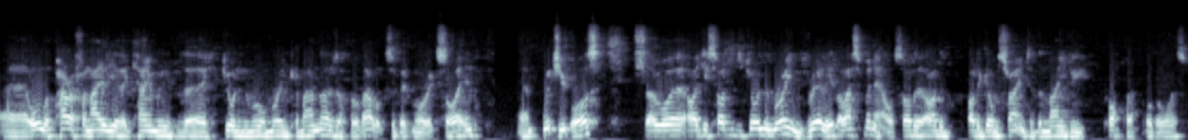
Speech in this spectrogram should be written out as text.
uh, all the paraphernalia that came with uh, joining the Royal Marine Commandos, I thought that looks a bit more exciting, um, which it was. So uh, I decided to join the Marines. Really, at the last minute, else I'd, I'd, I'd have gone straight into the Navy proper otherwise.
